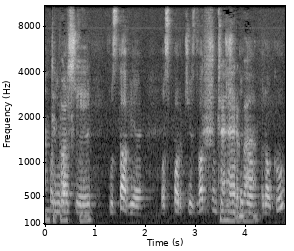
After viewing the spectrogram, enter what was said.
antypolskiej. e, W ustawie o sporcie z 2010 Szczerba. roku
